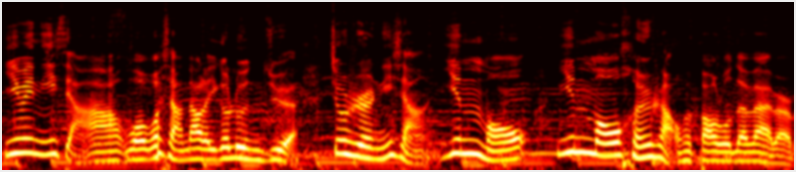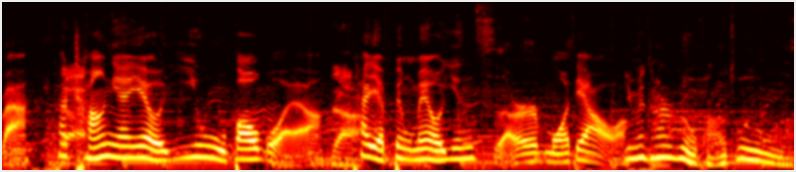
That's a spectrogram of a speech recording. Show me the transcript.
因为你想啊，我我想到了一个论据，就是你想阴谋，阴谋很少会暴露在外边吧？它常年也有衣物包裹呀对，它也并没有因此而磨掉啊。因为它是润滑作用啊。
